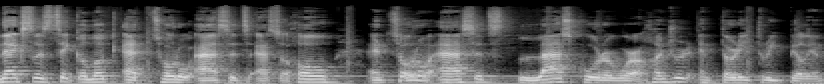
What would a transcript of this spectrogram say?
Next, let's take a look at total assets as a whole. And total assets last quarter were $133 billion.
